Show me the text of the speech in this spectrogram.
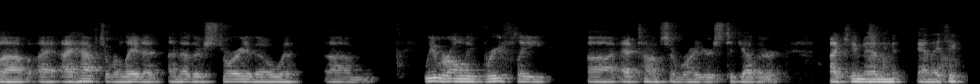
Bob. I, I have to relate a, another story though. With um, we were only briefly uh, at Thomson Reuters together. I came in, and I think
